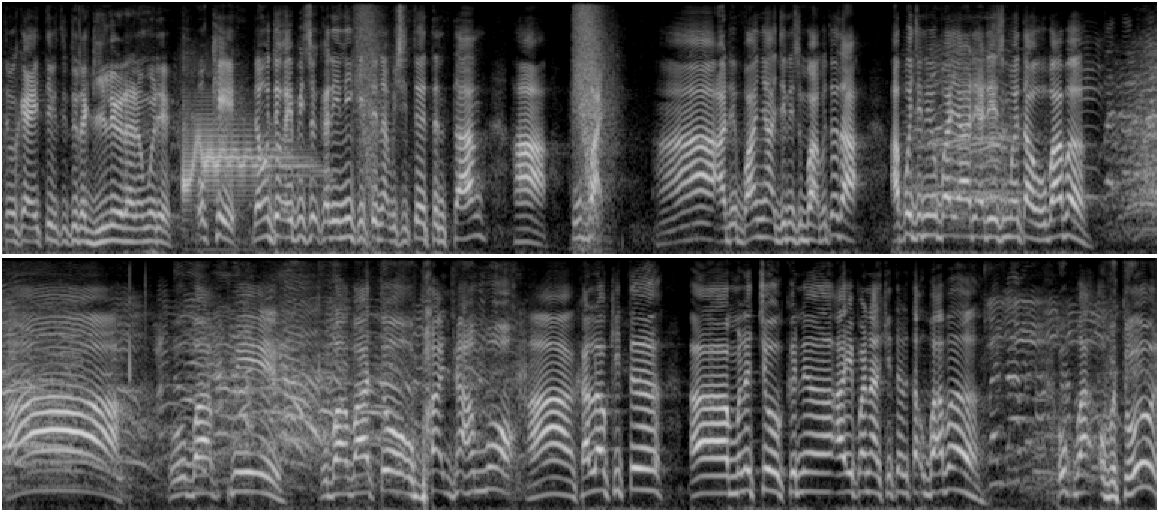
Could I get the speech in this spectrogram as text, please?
itu bukan aktif, itu dah gila dah nama dia. Okey, dan untuk episod kali ini kita nak bercerita tentang ha, ubat. Ha, ada banyak jenis ubat, betul tak? Apa jenis ubat yang adik-adik semua tahu? Ubat apa? Ah, ubat pil, ubat batuk, ubat nyamuk. Ha, kalau kita uh, melecur kena air panas, kita letak ubat apa? Ubat, oh betul.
